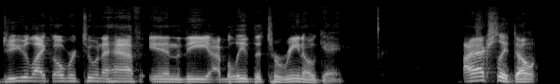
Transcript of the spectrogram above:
Do you like over two and a half in the, I believe, the Torino game? I actually don't.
